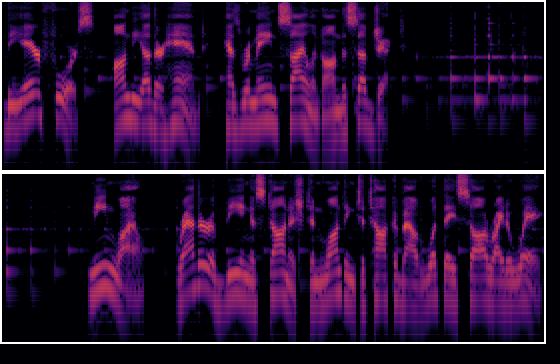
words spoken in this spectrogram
The Air Force, on the other hand, has remained silent on the subject. Meanwhile, Rather of being astonished and wanting to talk about what they saw right away,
